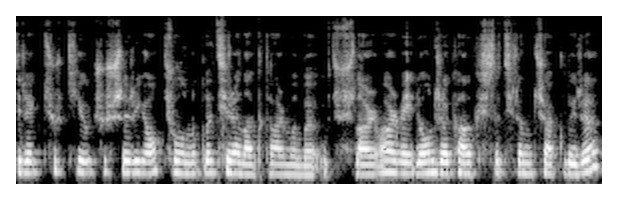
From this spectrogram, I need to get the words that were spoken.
direkt Türkiye uçuşları yok. Çoğunlukla tren aktarmalı uçuşlar var ve Londra kalkışta tren uçakları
